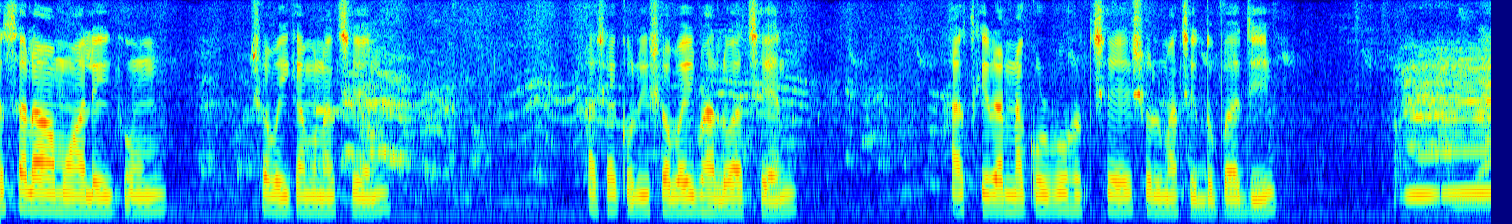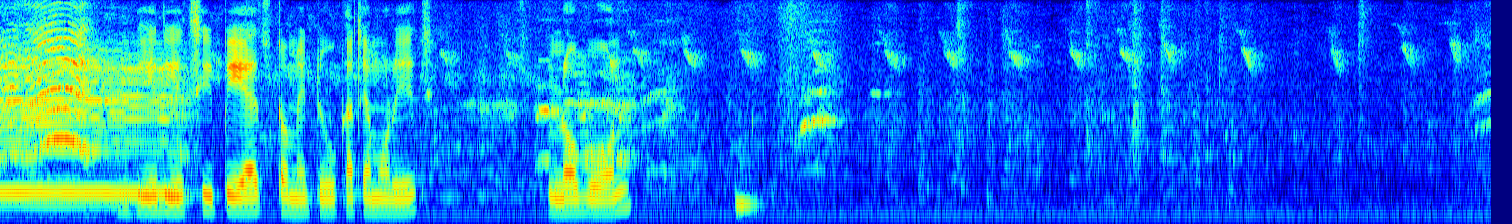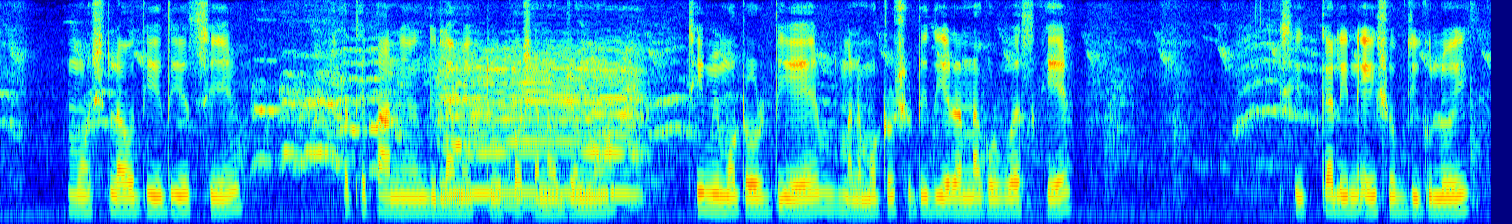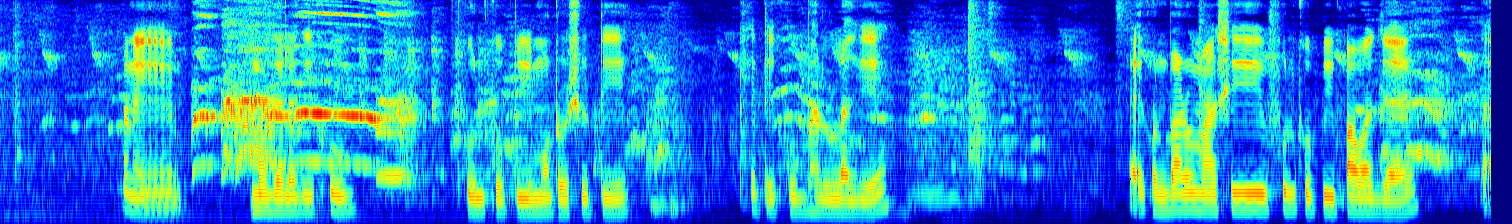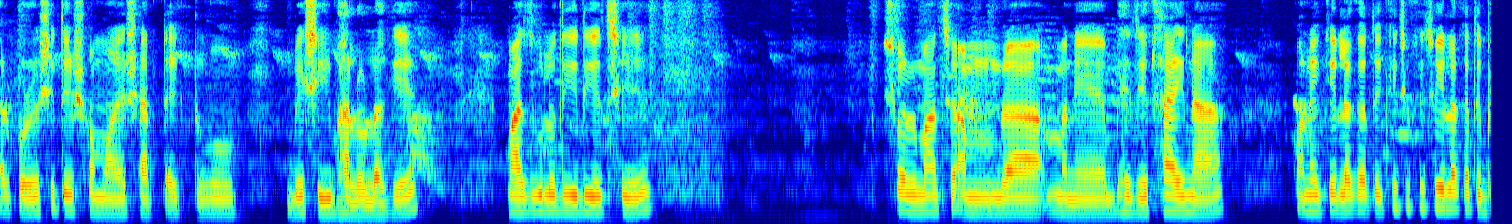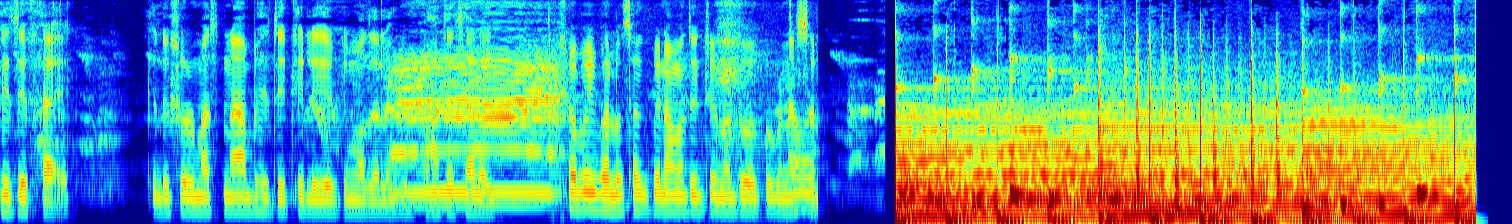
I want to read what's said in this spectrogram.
আসসালামু আলাইকুম। সবাই কেমন আছেন? আশা করি সবাই ভালো আছেন। আজকে রান্না করব হচ্ছে শোল মাছের দোপাজি। দিয়ে দিয়েছি পেঁয়াজ, টমেটো, কাঁচামরিচ, লবণ। মশলাও দিয়ে দিয়েছি। সাথে পানিও দিলাম একটু কষানোর জন্য। চিমি মোটর দিয়ে মানে মটরশুঁটি দিয়ে রান্না করব আজকে। শীতকালীন এই সবজিগুলোই মানে মজা লাগে খুব। ফুলকপি, মটরশুঁটি খেতে খুব ভালো লাগে। এখন বারো মাসই ফুলকপি পাওয়া যায়। তারপরে শীতের সময় স্বাদটা একটু বেশি ভালো লাগে। মাছগুলো দিয়ে দিয়েছে। শোল মাছ আমরা মানে ভেজে খাই না। অনেক এলাকাতে কিছু কিছু এলাকাতে ভেজে খায়। কিন্তু শোল মাছ না ভেজে খেলেই আর কি মজা লাগে। ভাজা ছাড়াই। সবাই ভালো থাকবেন। আমাদের জন্য দোয়া করবেন। আসসালাম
